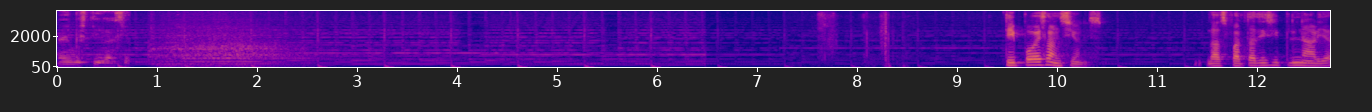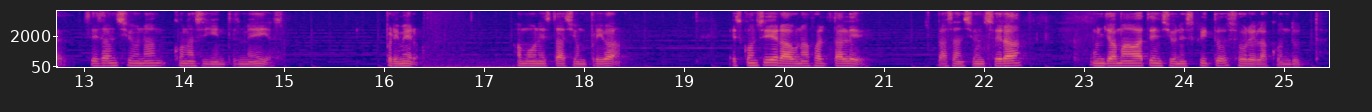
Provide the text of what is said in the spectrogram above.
la investigación. Tipo de sanciones. Las faltas disciplinarias se sancionan con las siguientes medidas. Primero, amonestación privada. Es considerada una falta leve. La sanción será un llamado a atención escrito sobre la conducta.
